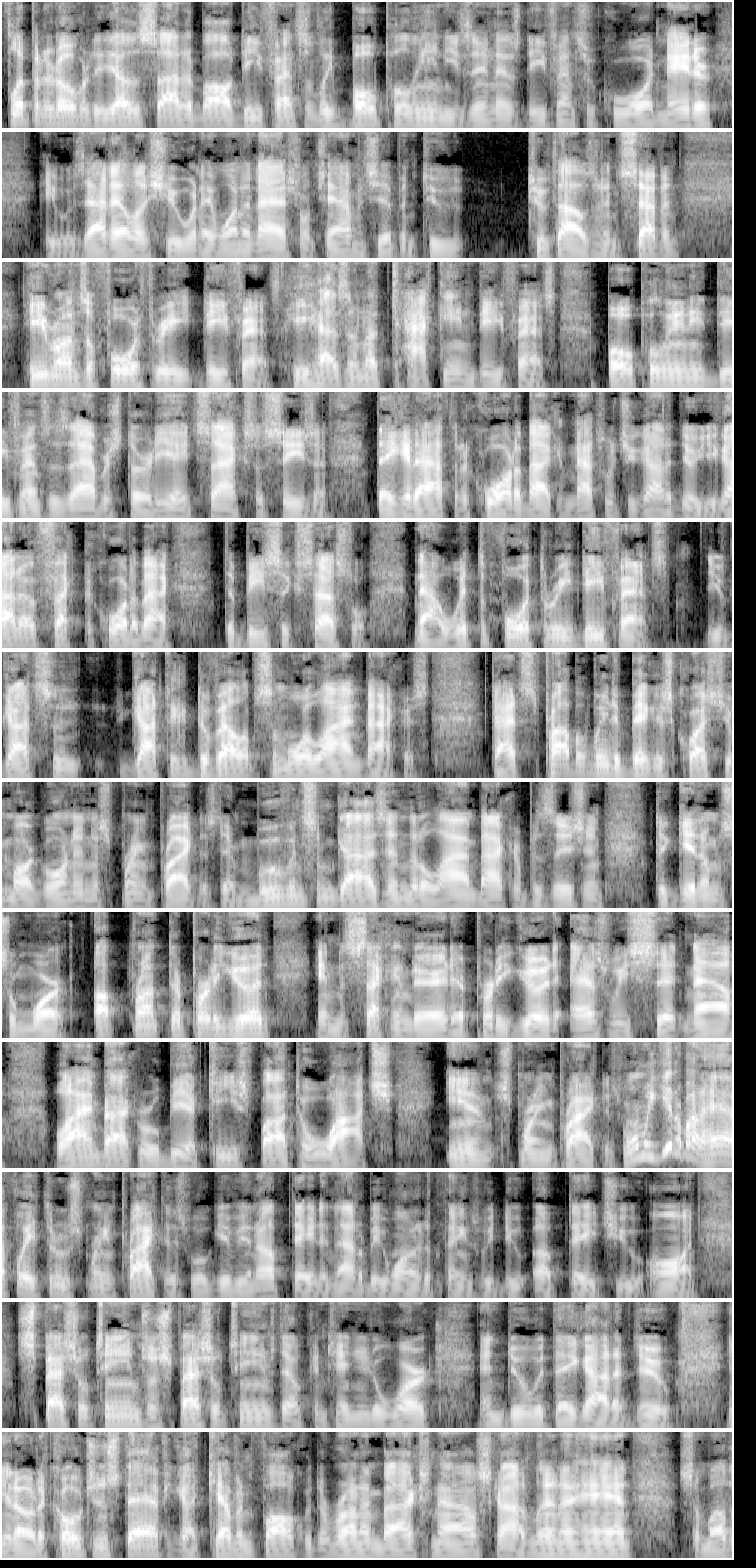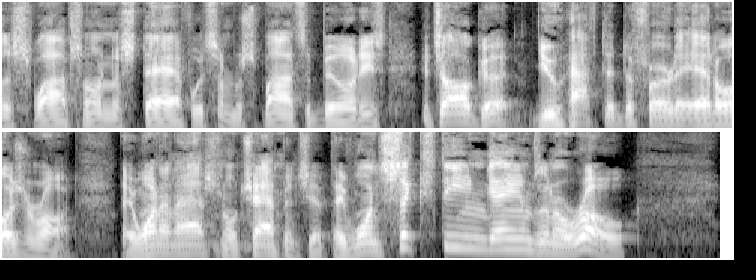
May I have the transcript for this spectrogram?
Flipping it over to the other side of the ball defensively, Bo Pelini's in as defensive coordinator. He was at LSU when they won a national championship in two, 2007. He runs a 4 3 defense. He has an attacking defense. Bo Pelini defenses average 38 sacks a season. They get after the quarterback, and that's what you got to do. You got to affect the quarterback to be successful. Now, with the 4 3 defense, you've got to, got to develop some more linebackers. That's probably the biggest question mark going into spring practice. They're moving some guys into the linebacker position to get them some work. Up front, they're pretty good. In the secondary, they're pretty good as we sit now. Linebacker will be a key spot to watch in spring practice. When we get about halfway through spring practice, we'll give you an update, and that'll be one of the things we do update you on. Special teams are special teams. They'll continue to work and do what they got to do. You know, the coaching staff, you got Kevin Faulk with the running backs now, Scott Linehan, some other swaps on the staff with some responsibilities. It's all good. You have to defer to Ed Orgeron. They won a national championship. they've won 16 games in a row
